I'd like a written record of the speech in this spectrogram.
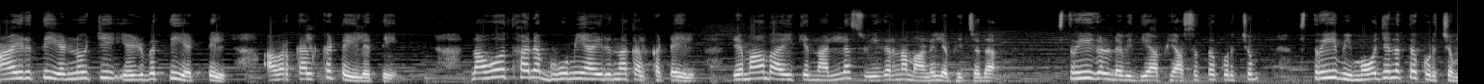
ആയിരത്തി എണ്ണൂറ്റി എഴുപത്തി എട്ടിൽ അവർ കൽക്കട്ടയിലെത്തി. നവോത്ഥാന ഭൂമിയായിരുന്ന കൽക്കട്ടയിൽ രമാബായിക്ക് നല്ല സ്വീകരണമാണ് ലഭിച്ചത്. സ്ത്രീകളുടെ വിദ്യാഭ്യാസത്തെക്കുറിച്ചും സ്ത്രീ വിമോചനത്തെക്കുറിച്ചും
